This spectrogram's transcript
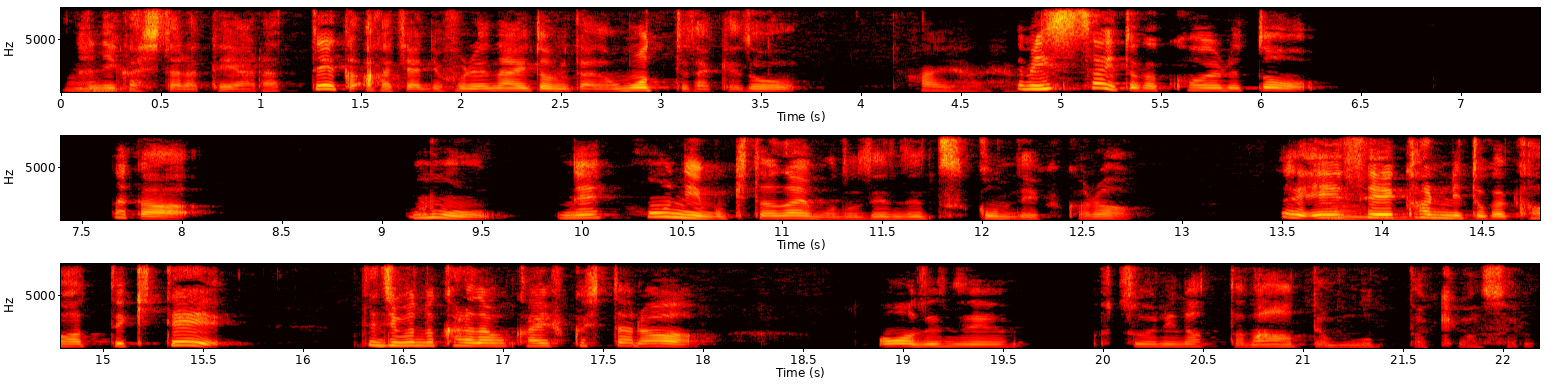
うん何かしたら手洗って赤ちゃんに触れないとみたいな思ってたけど、はいはいはい。でも1歳とか超えると、なんか、もうね、本人も汚いもの全然突っ込んでいくから、で衛生管理とか変わってきて、で、自分の体も回復したら、ああ、全然普通になったなって思った気がする。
